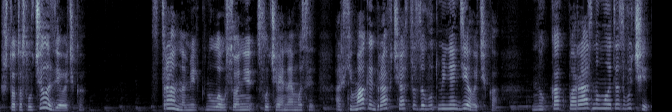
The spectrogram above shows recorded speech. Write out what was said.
«Что-то случилось, девочка?» Странно мелькнула у Сони случайная мысль. «Архимаг и граф часто зовут меня девочка», – но как по-разному это звучит.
